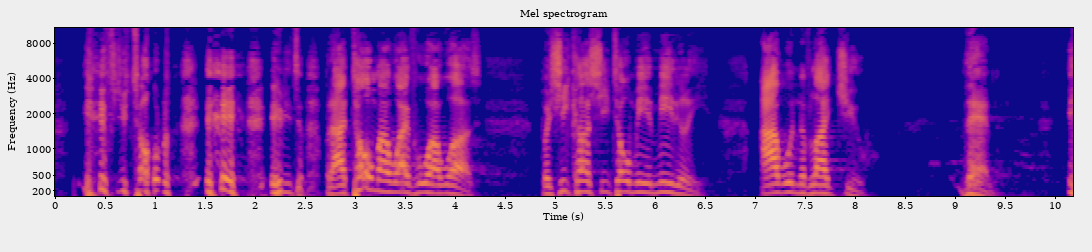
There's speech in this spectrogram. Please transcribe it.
if you told her, if you told, but I told my wife who I was. But she, she told me immediately, I wouldn't have liked you then.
